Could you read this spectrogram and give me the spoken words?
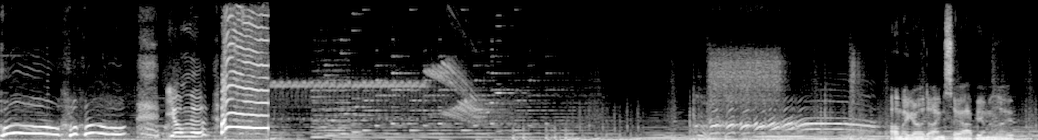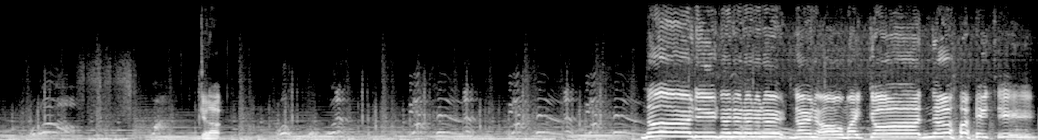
Huh, huh, huh. Junge. Oh my god, I'm so happy I'm alive. Get up. No, dude, no, no, no, no, no, no, no, oh my god, no, dude.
